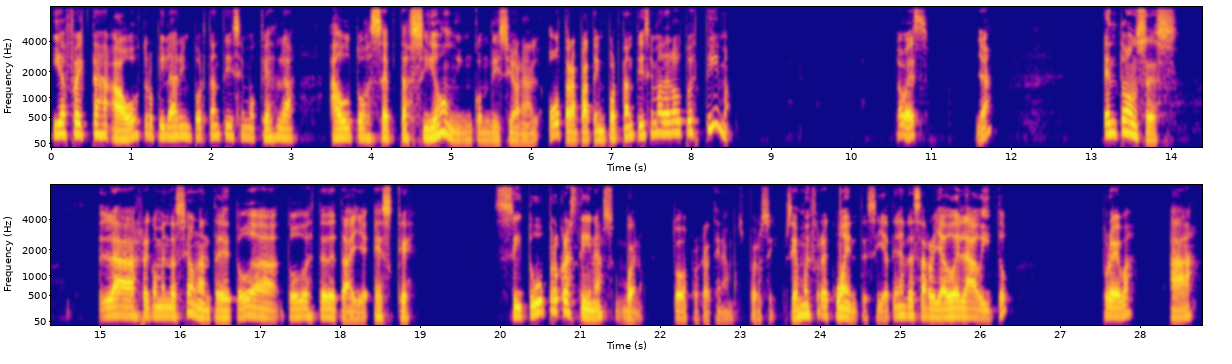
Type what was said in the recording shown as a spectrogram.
y afecta a otro pilar importantísimo que es la autoaceptación incondicional, otra pata importantísima de la autoestima. ¿Lo ves? ¿Ya? Entonces, la recomendación ante toda, todo este detalle es que si tú procrastinas, bueno, todos procrastinamos, pero sí, si es muy frecuente, si ya tienes desarrollado el hábito, prueba a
